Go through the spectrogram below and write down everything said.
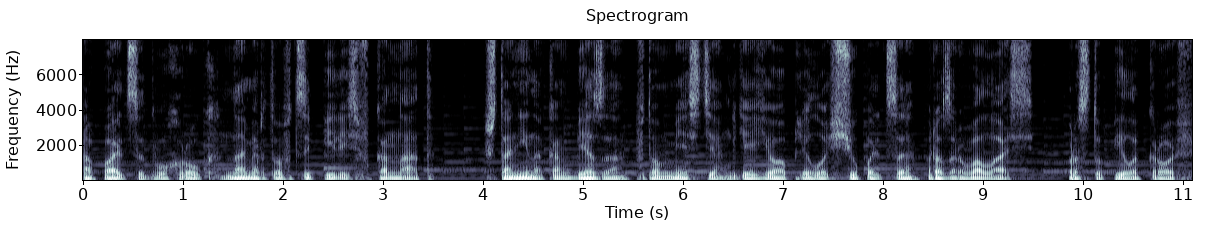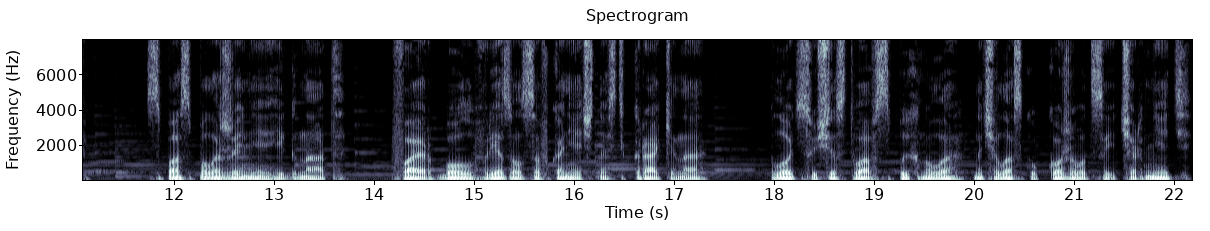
а пальцы двух рук намертво вцепились в канат. Штанина комбеза в том месте, где ее оплело щупальце, разорвалась проступила кровь. Спас положение Игнат. Фаербол врезался в конечность Кракена. Плоть существа вспыхнула, начала скукоживаться и чернеть,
